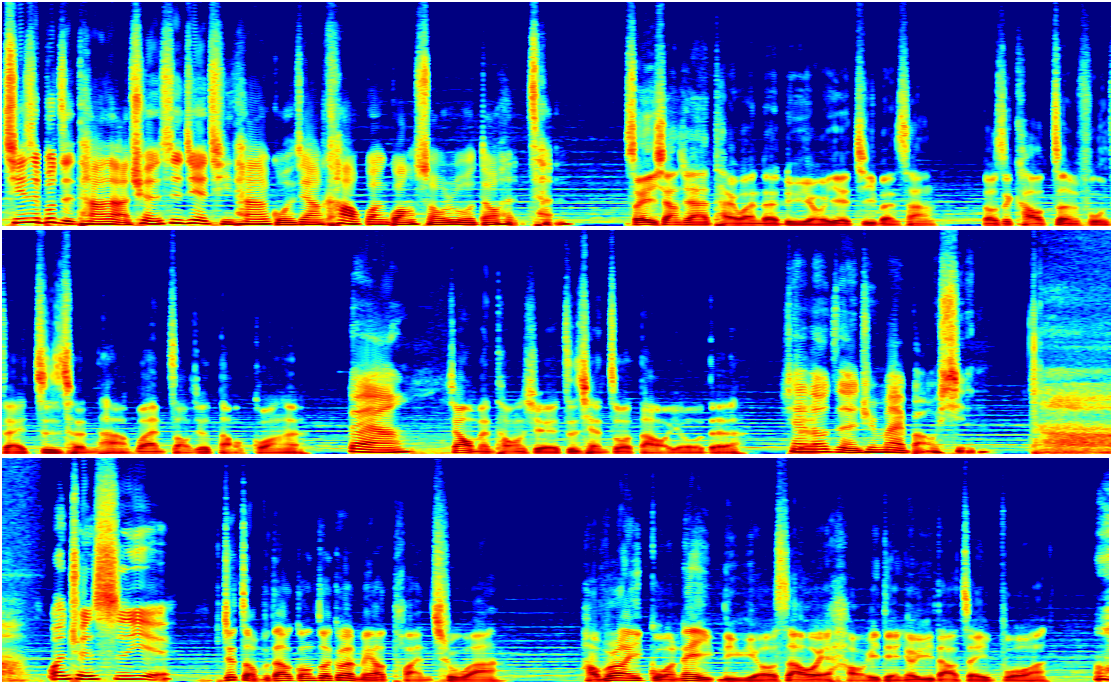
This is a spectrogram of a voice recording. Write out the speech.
其实不止它啦，全世界其他国家靠观光收入都很惨。所以像现在台湾的旅游业，基本上都是靠政府在支撑它，不然早就倒光了。对啊，像我们同学之前做导游的，现在都只能去卖保险，完全失业，就找不到工作，根本没有团出啊。好不容易国内旅游稍微好一点，又遇到这一波啊。哦，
